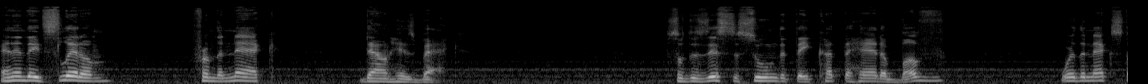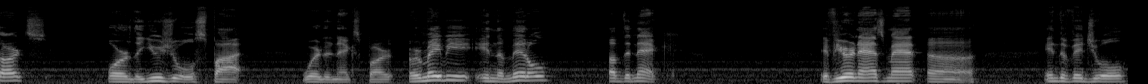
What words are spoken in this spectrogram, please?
and then they'd slit him from the neck down his back. So does this assume that they cut the head above where the neck starts or the usual spot where the next part or maybe in the middle of the neck? If you're an asthmat uh, individual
